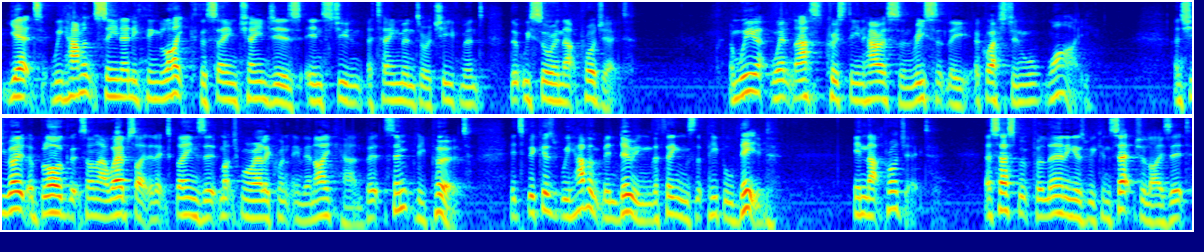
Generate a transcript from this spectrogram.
yet we haven't seen anything like the same changes in student attainment or achievement that we saw in that project. And we went and asked Christine Harrison recently a question well, why? And she wrote a blog that's on our website that explains it much more eloquently than I can. But simply put, it's because we haven't been doing the things that people did in that project. Assessment for learning, as we conceptualize it,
